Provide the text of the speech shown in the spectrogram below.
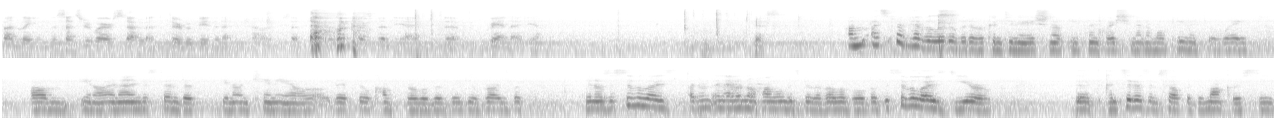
bundling in the censorware stuff, and the third would be the net neutrality. So that- that's been the, i- the grand idea. Yes. Um, I sort of have a little bit of a continuation of Ethan's question in a more primitive way. Um, you know, and I understand that, you know, in Kenya, uh, they feel comfortable that they give rights, but, you know, the civilized, I don't, and I don't know how long it's been available, but the civilized Europe that considers themselves a democracy,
